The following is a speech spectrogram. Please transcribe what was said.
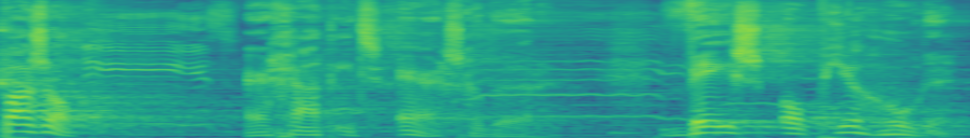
pas op. Er gaat iets ergs gebeuren. Wees op je hoede.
